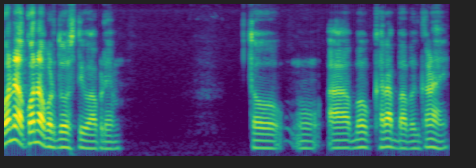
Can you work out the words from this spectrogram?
કોને, કોના પર દોષ દેવો આપણે એમ? તો આ બહુ ખરાબ બાબત ગણાય.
